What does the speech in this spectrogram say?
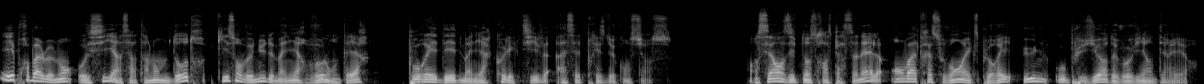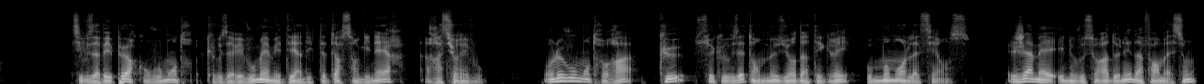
et probablement aussi un certain nombre d'autres qui sont venus de manière volontaire pour aider de manière collective à cette prise de conscience. En séance d'hypnose transpersonnelle, on va très souvent explorer une ou plusieurs de vos vies antérieures. Si vous avez peur qu'on vous montre que vous avez vous-même été un dictateur sanguinaire, rassurez-vous. On ne vous montrera que ce que vous êtes en mesure d'intégrer au moment de la séance jamais il ne vous sera donné d'informations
